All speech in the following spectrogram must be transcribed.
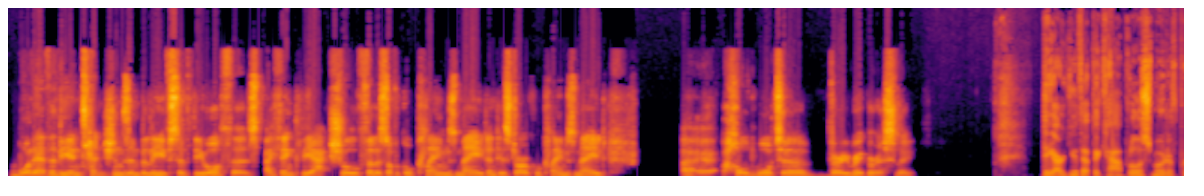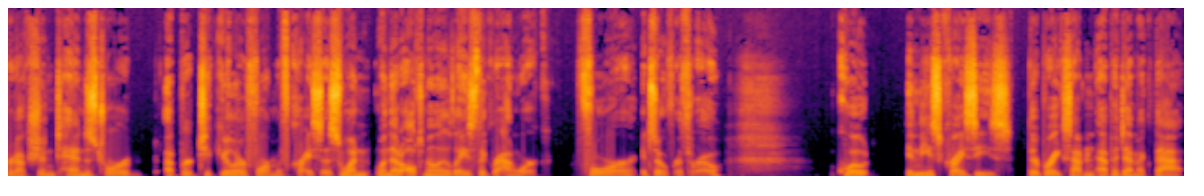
whatever the intentions and beliefs of the authors, I think the actual philosophical claims made and historical claims made uh, hold water very rigorously. They argue that the capitalist mode of production tends toward a particular form of crisis, one, one that ultimately lays the groundwork for its overthrow. Quote, in these crises, there breaks out an epidemic that,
